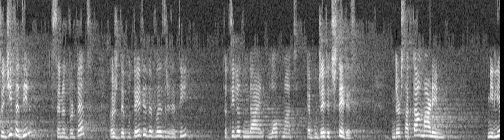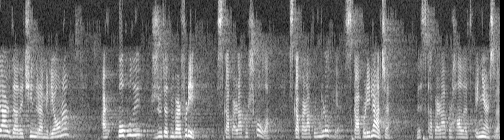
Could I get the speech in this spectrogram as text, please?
të gjithë e dinë se në të vërtetë është deputeti dhe vëllezërit e tij të cilët ndajnë llokmat e buxhetit të shtetit. Ndërsa këta marrin miliarda dhe qindra miliona, populli zhytet në varfëri, s'ka para për shkolla, s'ka para për ngrohje, s'ka për ilaçe dhe s'ka para për hallet e njerëzve,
